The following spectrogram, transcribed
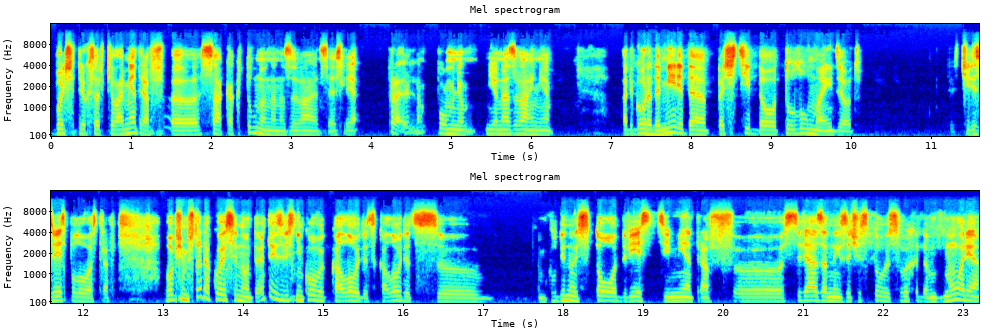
Больше 300 километров. Э, Сакактун она называется, если я правильно помню ее название. От города mm-hmm. Мерида почти до Тулума идет. Через весь полуостров. В общем, что такое Синода? Это известняковый колодец. Колодец э, глубиной 100-200 метров, э, связанный зачастую с выходом в море.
